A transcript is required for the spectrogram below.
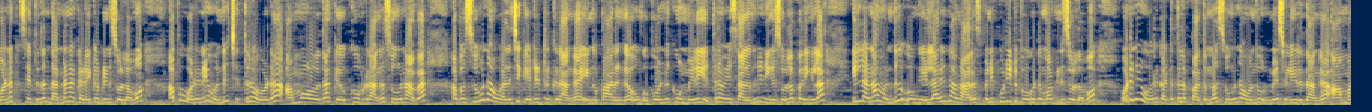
உனக்கு சேர்த்து தான் தண்டனை கிடைக்கும் அப்படின்னு சொல்லவும் அப்போ உடனே வந்து சித்ராவோட அம்மாவை தான் கூப்பிடுறாங்க சுகுணாவை. அப்போ சுகுணாவை அழைச்சி கேட்டுட்டு இருக்கிறாங்க எங்க பாருங்க உங்கள் பொண்ணுக்கு உண்மையிலேயே எத்தனை வயசு ஆகுதுன்னு நீங்கள் சொல்ல போறீங்களா? இல்லைன்னா வந்து உங்கள் எல்லாரையும் நாங்கள் அரெஸ்ட் பண்ணி கூட்டிகிட்டு போகட்டுமா அப்படின்னு சொல்லவும் உடனே ஒரு கட்டத்தில் பார்த்தோம்னா சுகுணா வந்து உண்மையை சொல்லியிருந்தாங்க. ஆமா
